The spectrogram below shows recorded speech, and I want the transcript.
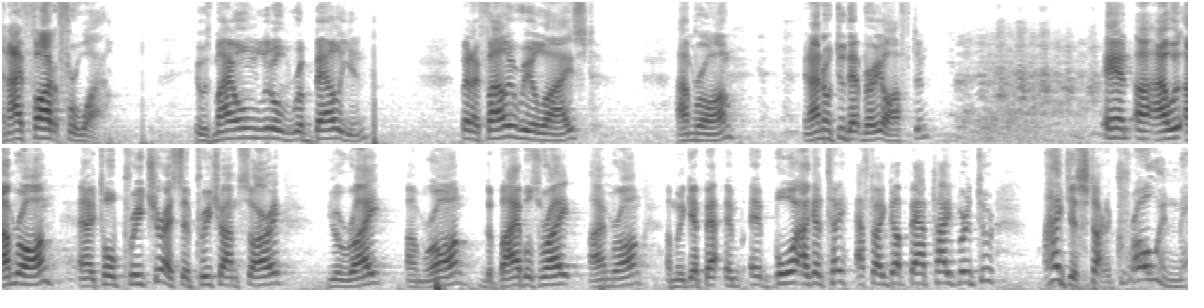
And I fought it for a while. It was my own little rebellion. But I finally realized I'm wrong. And I don't do that very often. And uh, I was, I'm wrong. And I told preacher, I said, Preacher, I'm sorry. You're right. I'm wrong. The Bible's right. I'm wrong. I'm going to get back. And, and, boy, I got to tell you, after I got baptized, Brother Tudor, I just started growing, man.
